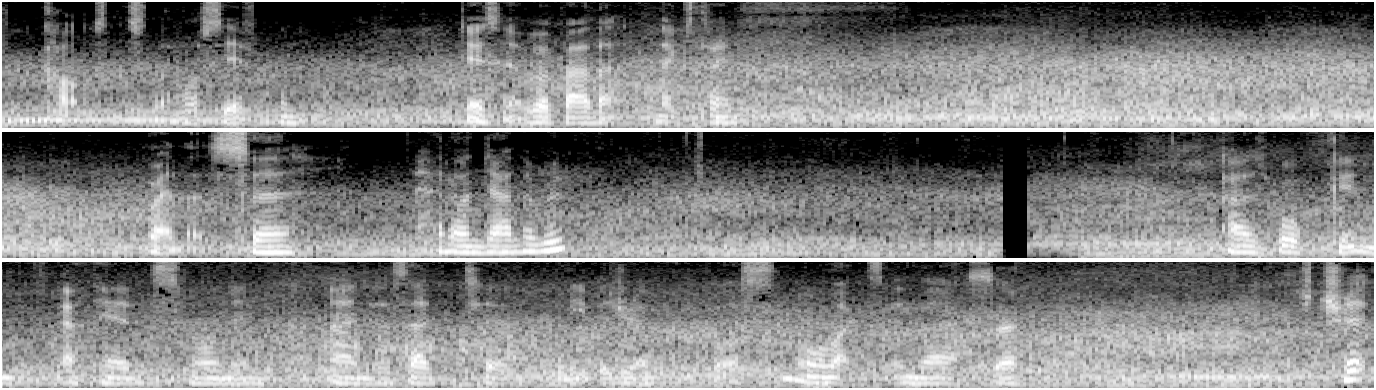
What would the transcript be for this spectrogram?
the cars and stuff. I'll see if I can do something about that next time. Right, let's uh, head on down the route. I was walking down here this morning and I decided to leave the gym. Got a Snorlax in there, so let's check.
